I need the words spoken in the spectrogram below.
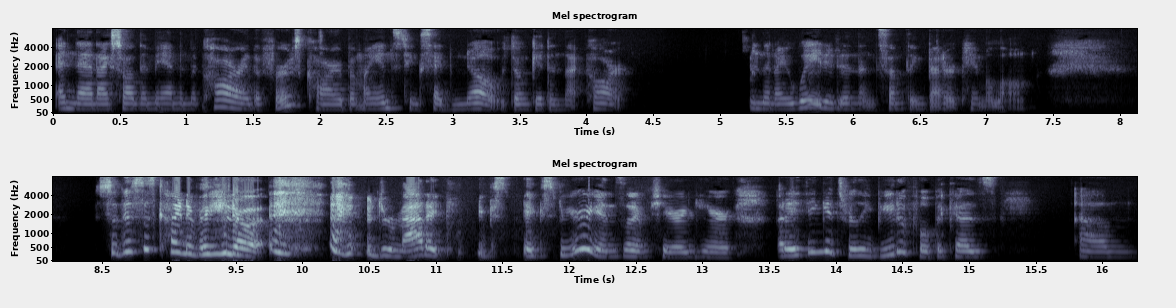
And then I saw the man in the car, the first car, but my instinct said, no, don't get in that car. And then I waited, and then something better came along. So this is kind of a, you know, a dramatic ex- experience that I'm sharing here, but I think it's really beautiful because, um,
